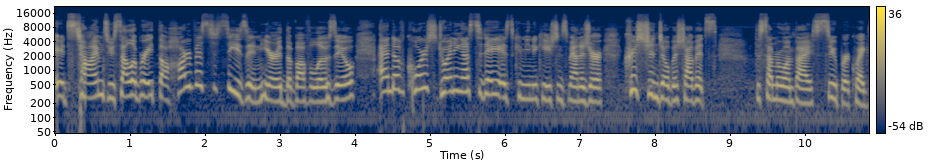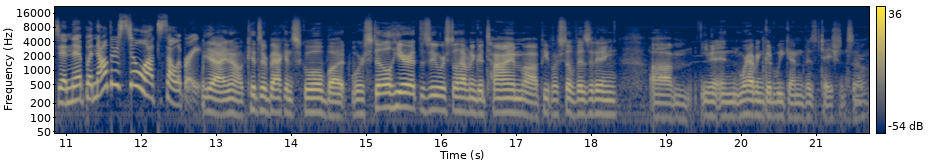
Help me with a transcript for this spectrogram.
It's time to celebrate the harvest season here at the Buffalo Zoo. And of course, joining us today is Communications Manager Christian Dobashevitz. The summer went by super quick, didn't it? But now there's still a lot to celebrate. Yeah, I know. Kids are back in school, but we're still here at the zoo. We're still having a good time. Uh, people are still visiting, um, even, and we're having good weekend visitation. So.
